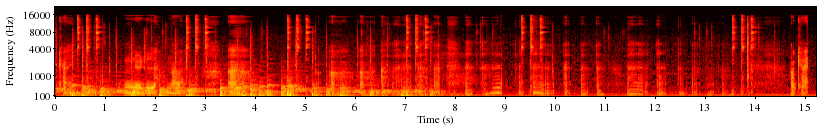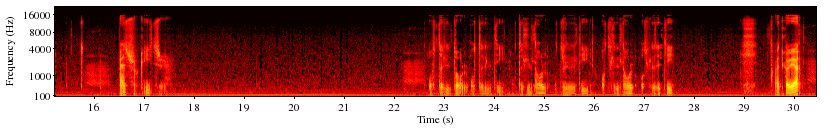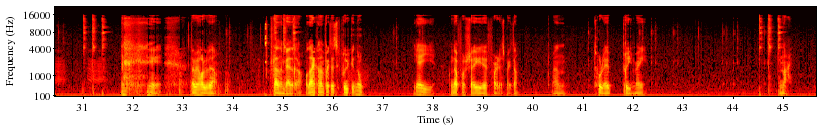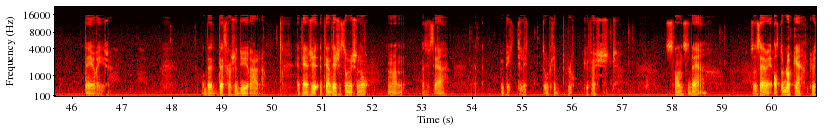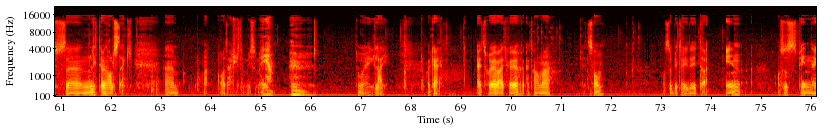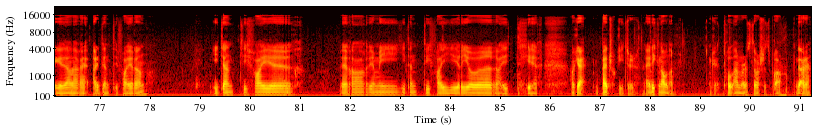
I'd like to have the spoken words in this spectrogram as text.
OK. Null Nei vel. Uh. Bedrock Eater. Åtte til tolv, åtte til ti, åtte til tolv, åtte til ti, åtte til tolv, åtte til ti. Vet du hva vi gjør? da beholder vi den. For den er bedre. Og den kan jeg faktisk bruke nå. Yay. Men da får jeg Fire Respect, da. Men tror du jeg bryr meg? Nei. Det gjør jeg ikke. Og det, det skal ikke dyre heller. Jeg tjente ikke, ikke så mye nå, men jeg synes jeg bytter litt om til blokker først. Sånn som så det. Så ser vi åtte blokker pluss uh, litt over en halv stek. Um, å, det har sluttet mye som igjen. Nå er jeg lei. OK. Jeg tror jeg vet hva jeg gjør. Jeg tar med litt sånn. Og så bytter jeg data inn. Og så finner jeg den der identifieren. Identifier Where are me? Identifier you're right here. OK. Bedrock Eater. Jeg liker navnet. OK, 12 Amorous, Det var slutt bra. Det er det.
